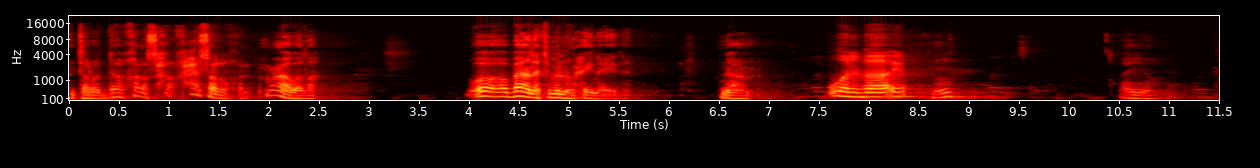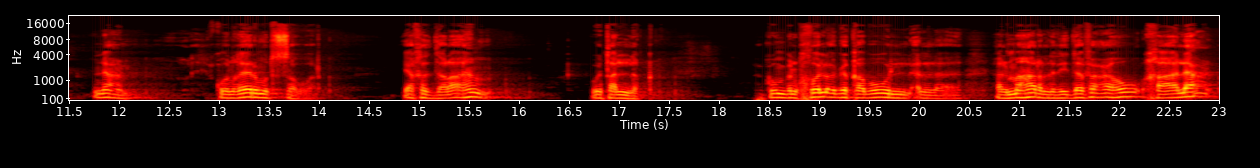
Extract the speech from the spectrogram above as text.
أن ترده خلاص حصل الخلع معاوضة. وبانت منه حينئذ. نعم. والبائن أيوه. نعم. يقول غير متصور. ياخذ دراهم ويطلق. يكون بالخلع بقبول المهر الذي دفعه خالع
